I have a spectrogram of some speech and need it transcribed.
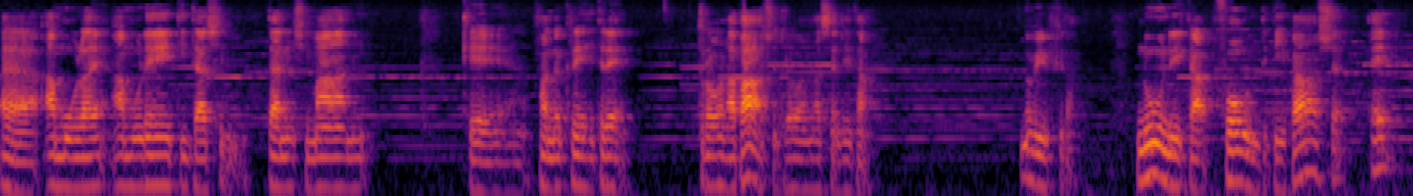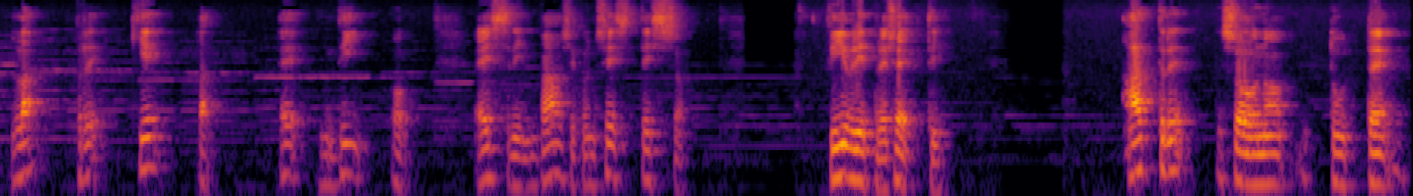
eh, amule, amuleti, talismani che fanno credere trovano la pace, trovano la serenità. Non vi fidate. L'unica fonte di pace è la preghiera, è Dio, essere in pace con se stesso, vivere i precetti. Altre sono tutte,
